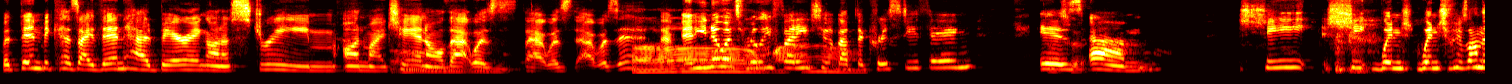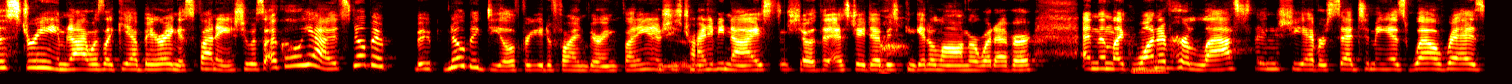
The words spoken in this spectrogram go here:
but then because I then had Bearing on a stream on my channel, that was that was that was it. That- and you know what's really Oh, funny too about the Kristi thing is um she she when when she was on the stream and I was like, yeah, Bearing is funny. She was like, oh yeah, it's no big big- no big deal for you to find Bearing funny. You know, she's trying to be nice and show that SJWs can get along or whatever. And then like one of her last things she ever said to me is, well, Rez,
